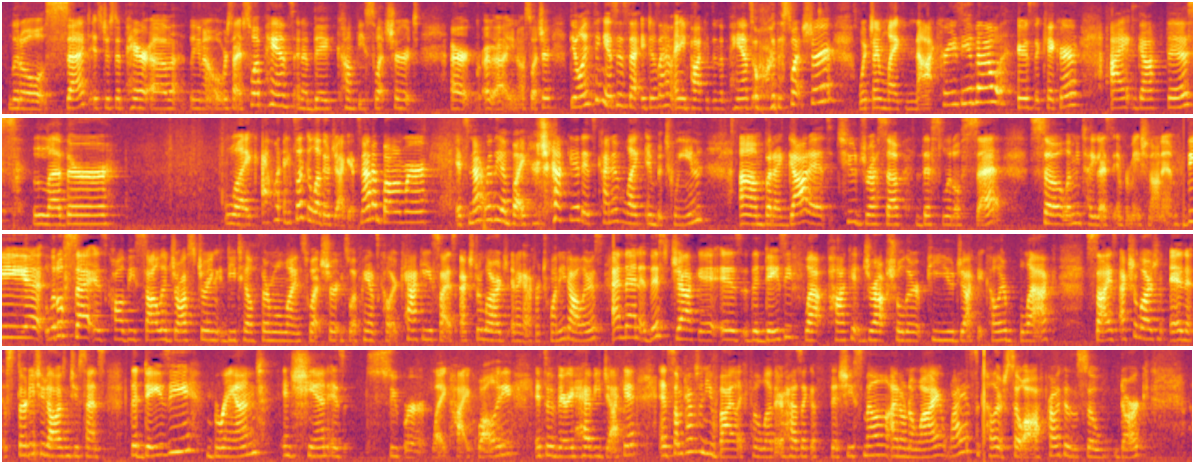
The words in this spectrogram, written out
little set. It's just a pair of, you know, oversized sweatpants and a big comfy sweatshirt or, uh, you know, sweatshirt. The only thing is, is that it doesn't have any pockets in the pants or the sweatshirt, which I'm like not crazy about. Here's the kicker. I got this leather like it's like a leather jacket. It's not a bomber. It's not really a biker jacket. It's kind of like in between. Um, but i got it to dress up this little set. So let me tell you guys the information on it. The little set is called the solid drawstring detail thermal line sweatshirt and sweatpants color khaki size extra large and i got it for 20 dollars. And then this jacket is the Dazy flat pocket drop shoulder pu jacket color black size extra large and it's $32.02 the Dazy brand in shein is super like high quality. It's a very heavy jacket and sometimes when you buy like faux leather it has like a fishy smell. I don't know why. Why is the color so off? Probably because it's so dark.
